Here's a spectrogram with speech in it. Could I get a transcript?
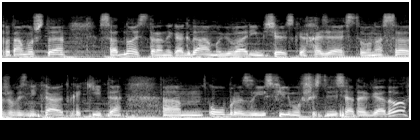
Потому что, с одной стороны, когда мы говорим сельское хозяйство, у нас сразу же возникают какие-то эм, образы из фильмов 60-х годов,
